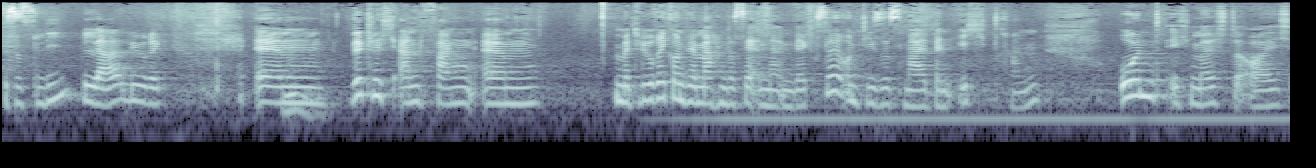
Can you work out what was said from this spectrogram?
Es ist lila Lyrik. Ähm, hm. Wirklich anfangen ähm, mit Lyrik und wir machen das ja immer im Wechsel und dieses Mal bin ich dran. Und ich möchte euch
